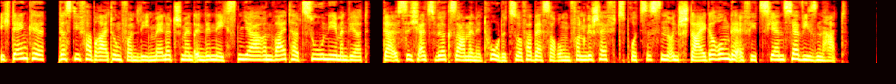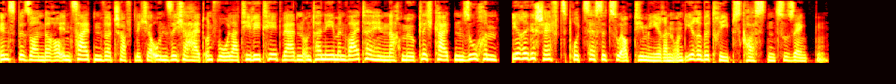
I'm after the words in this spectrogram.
Ich denke, dass die Verbreitung von Lean Management in den nächsten Jahren weiter zunehmen wird, da es sich als wirksame Methode zur Verbesserung von Geschäftsprozessen und Steigerung der Effizienz erwiesen hat. Insbesondere in Zeiten wirtschaftlicher Unsicherheit und Volatilität werden Unternehmen weiterhin nach Möglichkeiten suchen, ihre Geschäftsprozesse zu optimieren und ihre Betriebskosten zu senken.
